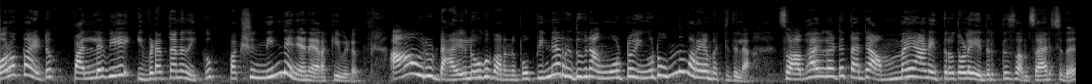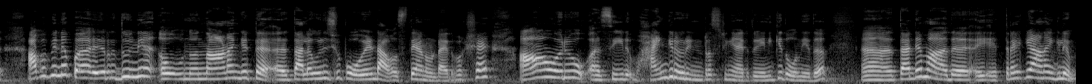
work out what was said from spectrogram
ഉറപ്പായിട്ടും പല്ലവിയെ ഇവിടെ തന്നെ നിൽക്കും. പക്ഷെ നിന്നെ ഞാൻ ഇറക്കി വിടും. ആ ഒരു ഡയലോഗ് പറഞ്ഞപ്പോൾ പിന്നെ ഋതുവിന് അങ്ങോട്ടോ ഇങ്ങോട്ടോ ഒന്നും പറയാൻ പറ്റത്തില്ല. സ്വാഭാവികമായിട്ട് തന്റെ അമ്മയാണ് ഇത്രത്തോളം എതിർത്ത് സംസാരിച്ചത്. അപ്പോൾ പിന്നെ ഋതുവിന് നാണം കെട്ട് തലകുലിച്ച് പോവേണ്ട അവസ്ഥയാണ് ഉണ്ടായത്. പക്ഷേ ആ ഒരു സീൻ ഭയങ്കര ഒരു ഇൻട്രസ്റ്റിംഗ് ആയിരുന്നു എനിക്ക് തോന്നിയത്. തന്റെ എത്രയൊക്കെ ആണെങ്കിലും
